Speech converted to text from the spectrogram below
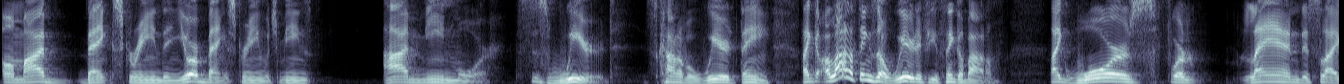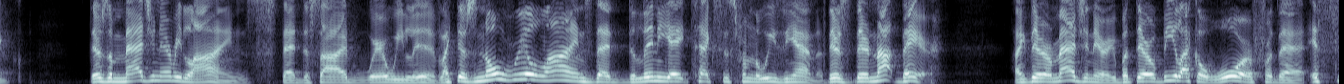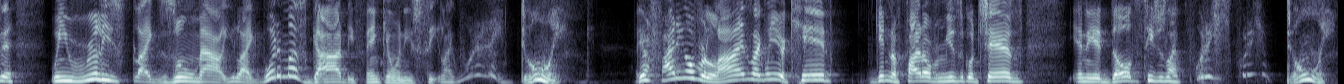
on my bank screen than your bank screen, which means I mean more. This is weird. It's kind of a weird thing. Like a lot of things are weird if you think about them. Like wars for land, it's like there's imaginary lines that decide where we live. Like there's no real lines that delineate Texas from Louisiana. There's they're not there. Like they're imaginary, but there'll be like a war for that. It's when you really like zoom out, you're like, what must God be thinking when he see like what are they doing? You're fighting over lines like when you're a kid getting a fight over musical chairs and the adults teachers like, what are you what are you doing?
